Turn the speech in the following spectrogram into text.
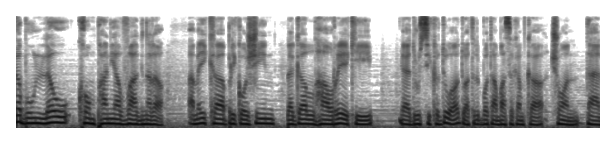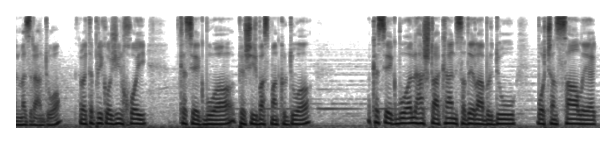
نەبوون لەو کۆمپانیا ڤاگنەرە ئەمەی کە پریکۆژین لەگەڵ هاوڕەیەکی دروستی کردووە دواتر بۆتان باسەکەم کە چۆن دایان مەزراندووە ئەوەتە پریکۆژین خۆی کەسێک بووە پێشیش باسمان کردووە کەسێک بووە لە هەشتاکانی سەدەی رابردوو بۆ چەند ساڵێک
